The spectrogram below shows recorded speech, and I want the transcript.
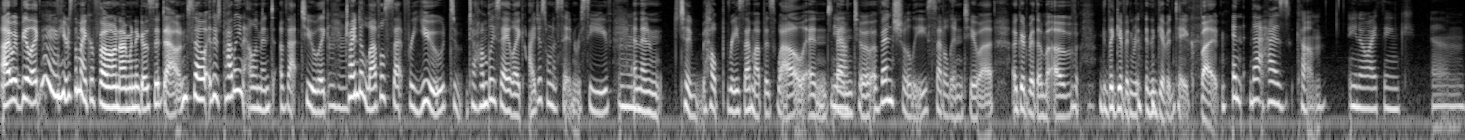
I would be like, hmm, "Here's the microphone. I'm going to go sit down." So there's probably an element of that too, like Mm-hmm. trying to level set for you to to humbly say, like, "I just want to sit and receive," and then to help raise them up as well, and Yeah. then to eventually settle into a, a good rhythm of the given the give and take. But and that has come. You know i think um,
